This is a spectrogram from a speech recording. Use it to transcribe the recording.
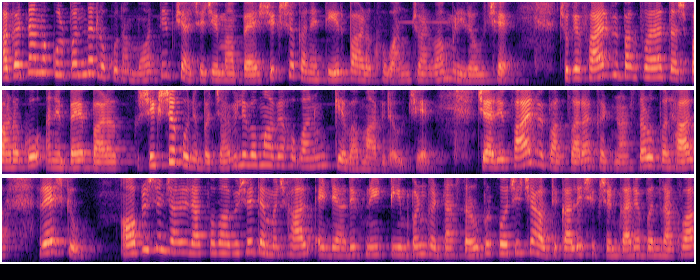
આ ઘટનામાં કુલ પંદર લોકોના મોત નીપજ્યા છે, જેમાં બે શિક્ષક અને તેર બાળક હોવાનું જાણવા મળી રહ્યું છે. જોકે ફાયર વિભાગ દ્વારા દસ બાળકો અને બે બાળક શિક્ષકોને બચાવી લેવામાં આવ્યા હોવાનું કહેવામાં આવી રહ્યું છે. જ્યારે ફાયર વિભાગ દ્વારા ઘટના સ્થળ ઉપર હાલ રેસ્ક્યુ ઓપરેશન જારી રાખવામાં આવ્યું છે, તેમજ હાલ એનડીઆરએફની ટીમ પણ ઘટના સ્થળ ઉપર પહોંચી છે. આવતીકાલે શિક્ષણ કાર્ય બંધ રાખવા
